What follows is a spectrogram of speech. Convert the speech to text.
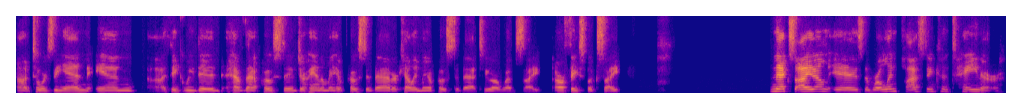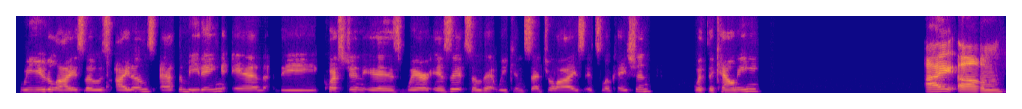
uh, towards the end. And I think we did have that posted. Johanna may have posted that, or Kelly may have posted that to our website, our Facebook site. Next item is the rolling plastic container. We utilize those items at the meeting and the question is, where is it so that we can centralize its location with the county? I um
